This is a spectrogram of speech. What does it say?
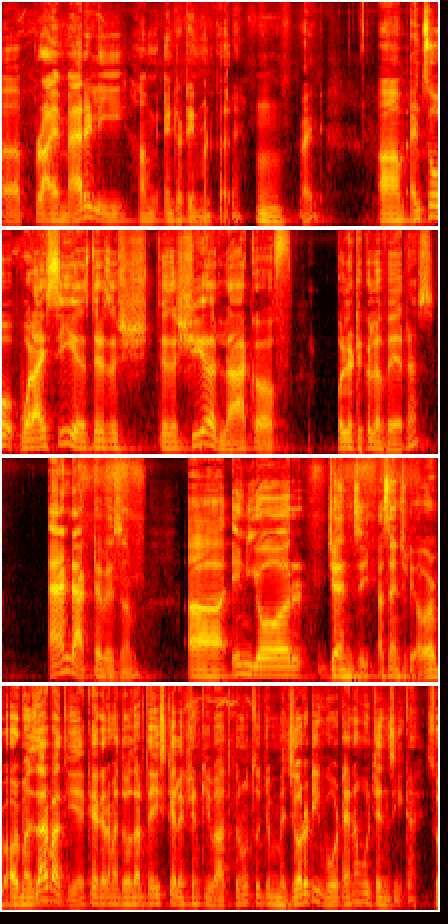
प्राइमरिली uh, हम एंटरटेनमेंट कर रहे हैं right and so what I see is there is there is a sheer lack of political awareness and activism in your Gen Z essentially और, और मज़ेदार बात यह है कि अगर मैं 2023 के इलेक्शन की बात करूँ तो जो मेजोरिटी वोट है ना वो जेंजी का है। So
